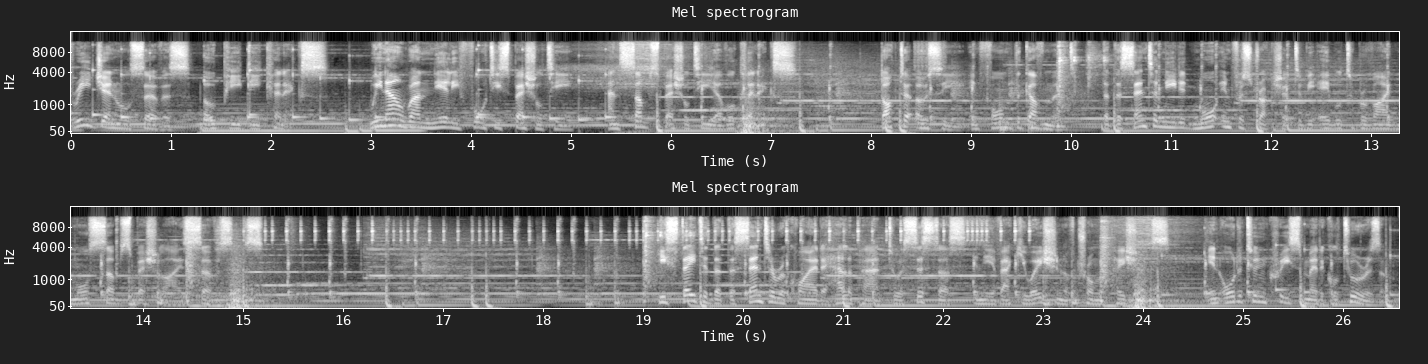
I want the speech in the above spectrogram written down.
free general service OPD clinics, we now run nearly 40 specialty and subspecialty level clinics. Dr. Osei informed the government that the center needed more infrastructure to be able to provide more subspecialized services. He stated that the center required a helipad to assist us in the evacuation of trauma patients in order to increase medical tourism.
